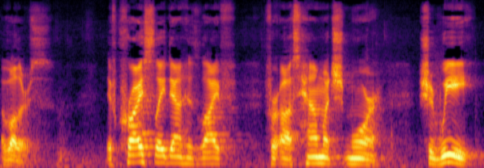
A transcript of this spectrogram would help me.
of others. If Christ laid down his life for us, how much more should we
